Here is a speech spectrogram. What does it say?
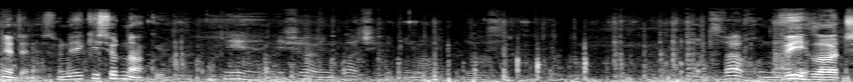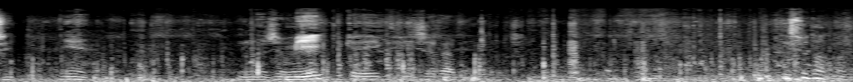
Ні, Денис, вони якісь однакові. Ні, ніфіга, він плаче, я по ногах подивився. От зверху не Твій гладший. Ні. Животі Мій? таке, як твій жеребний, коротше. І сюди, кажу.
